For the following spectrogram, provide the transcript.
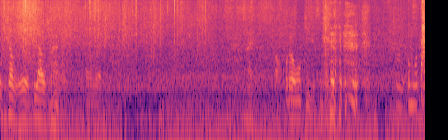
大きさもよう違うし、あこれは大きいですね。やっすごい重たい。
